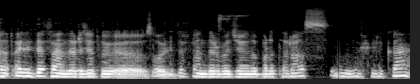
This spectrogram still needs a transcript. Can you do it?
E, Eli Defender, gdzie tu jest? O, Eli Defender będzie, dobra, teraz, za chwilkę.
